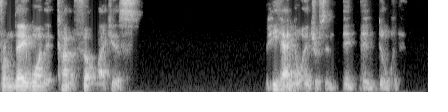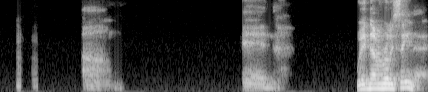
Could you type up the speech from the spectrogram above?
from day one. It kind of felt like his he had no interest in in, in doing it. Mm-hmm. Um, and we had never really seen that.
